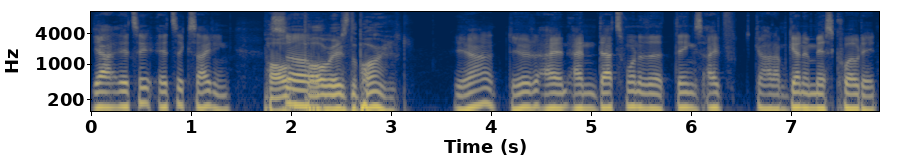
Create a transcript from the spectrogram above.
yeah, it's it's exciting. Paul So- Paul raised the bar. Yeah, dude, and and that's one of the things I've God. I'm gonna misquote it,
